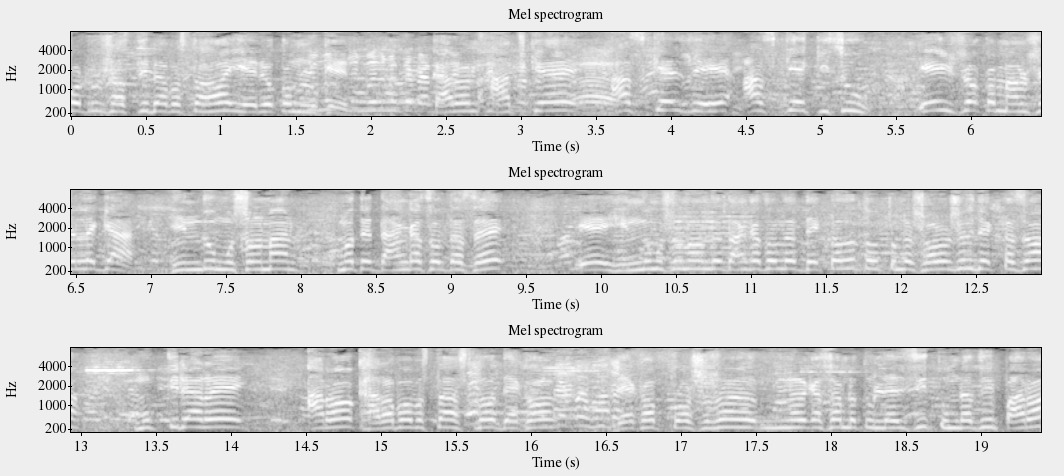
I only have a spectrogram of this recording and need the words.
কঠোর শাস্তি ব্যবস্থা হয় এরকম লোকের। কারণ আজকে আজকে যে, আজকে কিছু এই রকম মানুষের লেগা হিন্দু মুসলমান মধ্যে দাঙ্গা চলতেছে। এই হিন্দু মুসলমানদের দাঙ্গা চলতে দেখতেছো তো, তোমরা সরাসরি দেখতেছো মুক্তিটারে আরও খারাপ অবস্থা আসলো। দেখো দেখো, প্রশাসনের কাছে আমরা তুলে দিচ্ছি তোমরা যদি পারো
